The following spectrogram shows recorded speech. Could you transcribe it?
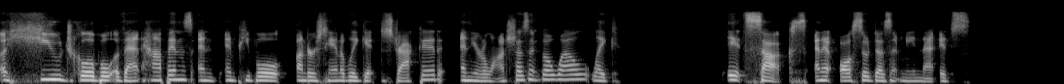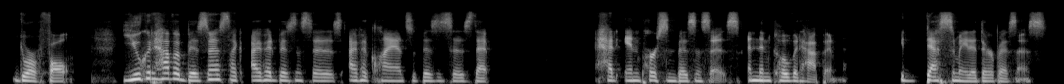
a huge global event happens and and people understandably get distracted and your launch doesn't go well, like it sucks. And it also doesn't mean that it's your fault. You could have a business like I've had businesses, I've had clients with businesses that had in person businesses and then COVID happened. It decimated their business.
